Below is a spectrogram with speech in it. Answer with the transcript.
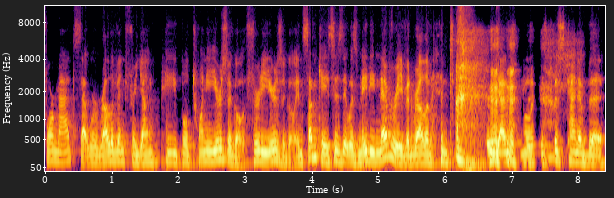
formats that were relevant for young people 20 years ago, 30 years ago. In some cases, it was maybe never even relevant for young people. It was just kind of the,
